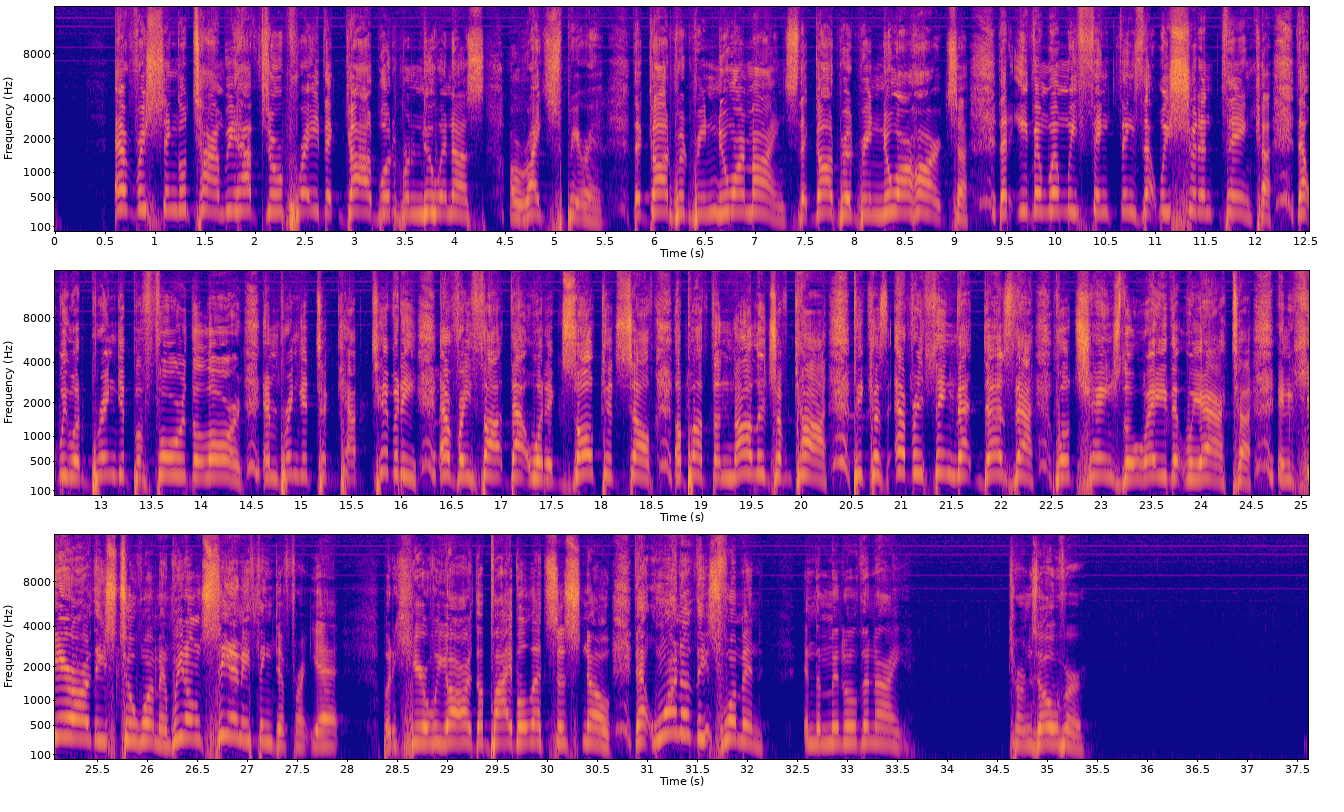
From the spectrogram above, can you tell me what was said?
Every single time we have to pray that God would renew in us a right spirit, that God would renew our minds, that God would renew our hearts, uh, that even when we think things that we shouldn't think, uh, that we would bring it before the Lord and bring it to captivity, every thought that would exalt itself above the knowledge of God, because everything that does that will change the way that we act. Uh, and here are these two women. We don't see anything different yet. But here we are. The Bible lets us know that one of these women in the middle of the night turns over.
